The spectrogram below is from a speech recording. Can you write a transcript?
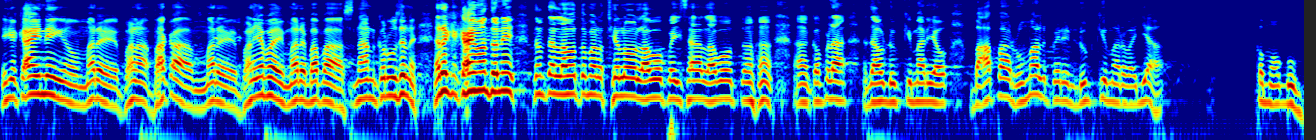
એ કે, કાંઈ નહીં, મારે ભણા, ભાકા, મારે ભણ્યા ભાઈ મારે બાપા સ્નાન કરવું છે ને. અરે કે, કાંઈ વાંધો નહીં, તમે ત્યાં લાવો, તમારો થેલો, લાવો પૈસા, લાવો કપડાં, જાઓ, ડૂબકી મારી આવો. બાપા રૂમાલ પહેરીને ડૂબકી મારવા ગયા. કમો ગુમ.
